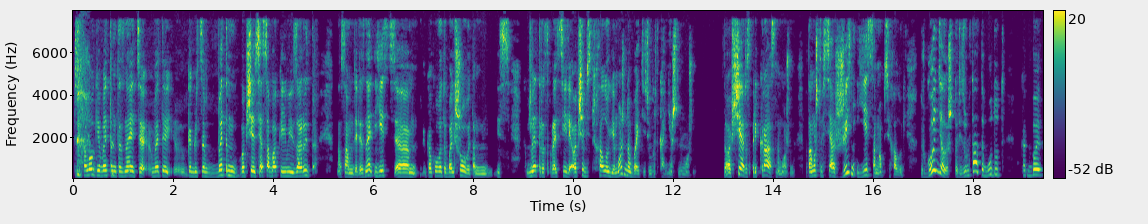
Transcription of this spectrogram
психология в этом-то, знаете, в этой, как говорится, в этом вообще вся собака и зарыта на самом деле. Знаете, есть э, какого-то большого там из метра спросили, а вообще без психологии можно обойтись? Он говорит, конечно, можно. Да вообще распрекрасно можно, потому что вся жизнь есть сама психология. Другое дело, что результаты будут как бы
